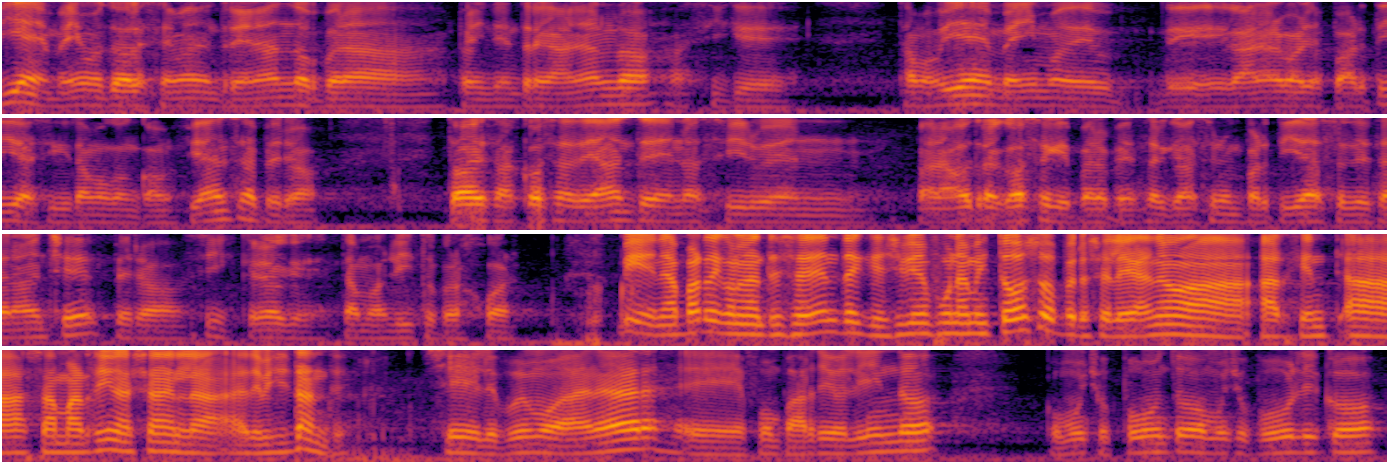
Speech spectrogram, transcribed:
bien, venimos toda la semana entrenando para, para intentar ganarlo, así que estamos bien, venimos de, de ganar varios partidos, así que estamos con confianza, pero todas esas cosas de antes no sirven para otra cosa que para pensar que va a ser un partidazo el de esta noche, pero sí, creo que estamos listos para jugar. Bien, aparte con el antecedente que si bien fue un amistoso, pero se le ganó a, Argent- a San Martín allá en la de visitante. Sí, le pudimos ganar, eh, fue un partido lindo, con muchos puntos, mucho público.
